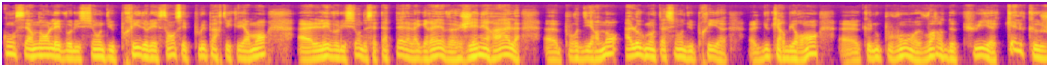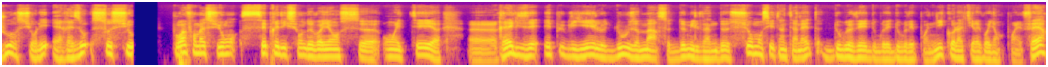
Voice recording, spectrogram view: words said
concernant l'évolution du prix de l'essence et plus particulièrement euh, l'évolution de cet appel à la grève générale euh, pour dire non à l'augmentation du prix du carburant que nous pouvons voir depuis quelques jours sur les réseaux sociaux. Pour information, ces prédictions de voyance euh, ont été euh, euh, réalisées et publiées le 12 mars 2022 sur mon site internet www.nicolas-voyant.fr.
